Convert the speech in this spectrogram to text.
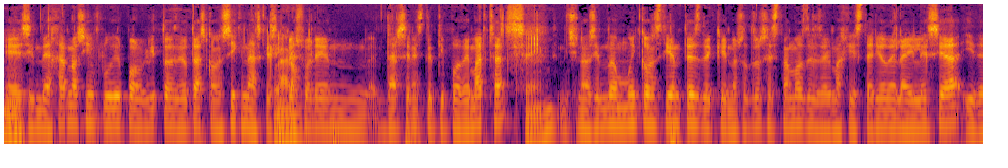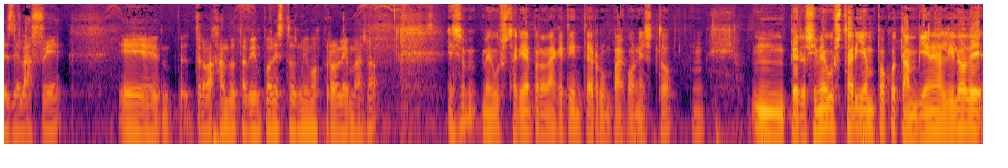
eh, sin dejarnos influir por gritos de otras consignas que siempre suelen darse en este tipo de marchas, sino siendo muy conscientes de que nosotros estamos desde el magisterio de la iglesia y desde la fe eh, trabajando también por estos mismos problemas, ¿no? Eso me gustaría, perdona que te interrumpa con esto, mm, pero sí me gustaría un poco también al hilo de,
